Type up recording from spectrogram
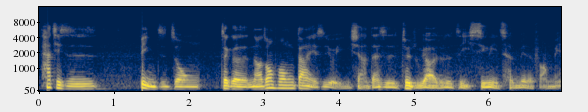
他其实病之中，这个脑中风当然也是有影响，但是最主要的就是自己心理层面的方面。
